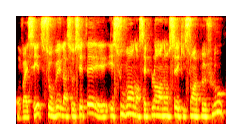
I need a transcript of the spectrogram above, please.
on va essayer de sauver la société. Et, souvent, dans ces plans annoncés qui sont un peu flous,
